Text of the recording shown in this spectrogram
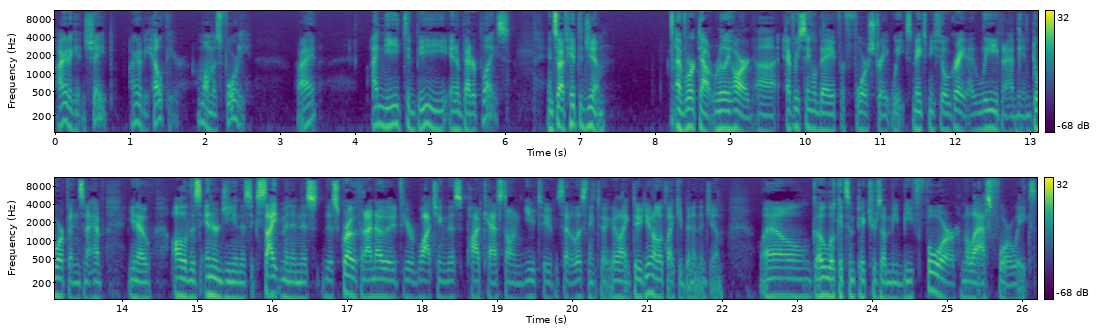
I got to get in shape. I got to be healthier. I'm almost 40, right? I need to be in a better place. And so I've hit the gym. I've worked out really hard uh, every single day for four straight weeks. Makes me feel great. I leave and I have the endorphins and I have you know all of this energy and this excitement and this this growth. And I know that if you're watching this podcast on YouTube instead of listening to it, you're like, dude, you don't look like you've been in the gym. Well, go look at some pictures of me before the last four weeks,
